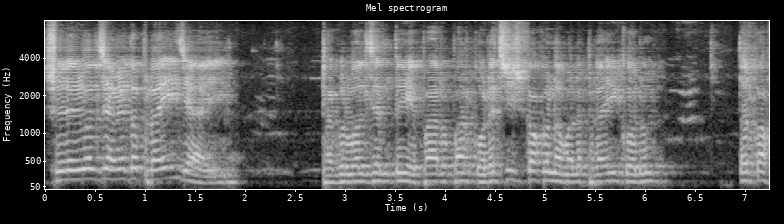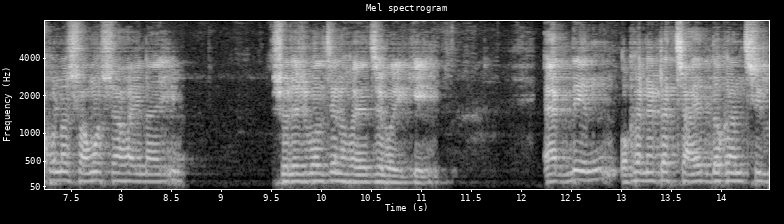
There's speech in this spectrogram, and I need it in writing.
সুরেশ বলছে, আমি তো প্রায়ই যাই। ঠাকুর বলছেন, তুই এপার ওপার করেছিস কখনো? বলে, প্রায়ই করু। তোর কখনো সমস্যা হয় নাই? সুরেশ বলছেন, হয়েছে বই কি? একদিন ওখানে একটা চায়ের দোকান ছিল,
